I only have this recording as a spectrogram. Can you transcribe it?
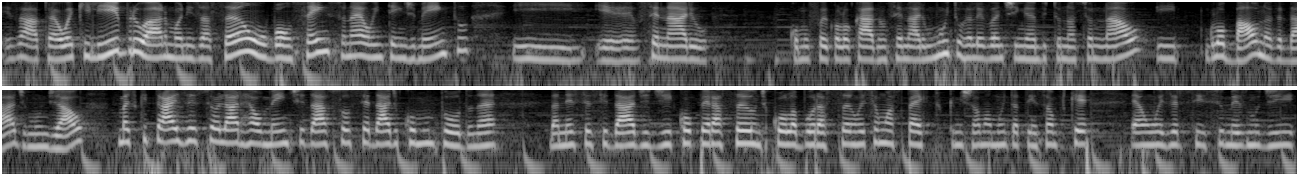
Exato, é o equilíbrio, a harmonização, o bom senso, né, o entendimento e, e o cenário, como foi colocado, um cenário muito relevante em âmbito nacional e global, na verdade, mundial, mas que traz esse olhar realmente da sociedade como um todo, né? Da necessidade de cooperação, de colaboração. Esse é um aspecto que me chama muito a atenção, porque é um exercício mesmo de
